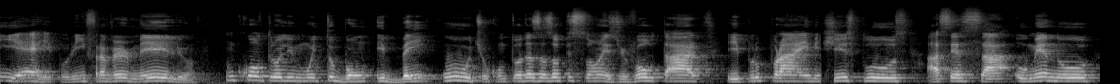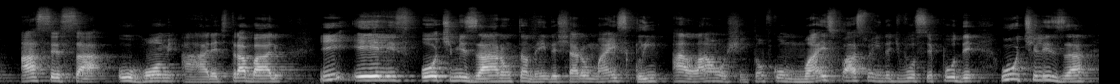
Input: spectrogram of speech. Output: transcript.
IR, por infravermelho. um controle muito bom e bem útil, com todas as opções de voltar, ir para o Prime, X Plus, acessar o menu, acessar o home, a área de trabalho. E eles otimizaram também, deixaram mais clean a launch, então ficou mais fácil ainda de você poder utilizar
